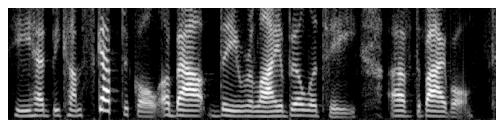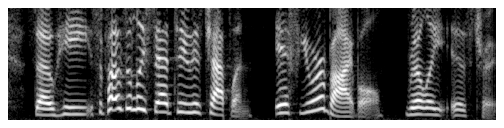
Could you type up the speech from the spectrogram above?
he had become skeptical about the reliability of the Bible. So he supposedly said to his chaplain, If your Bible really is true,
